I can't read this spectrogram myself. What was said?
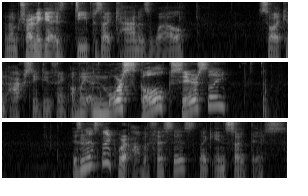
and I'm trying to get as deep as I can as well, so I can actually do things. Oh my, and more sculk? Seriously? Isn't this like where Amethyst is? Like inside this?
